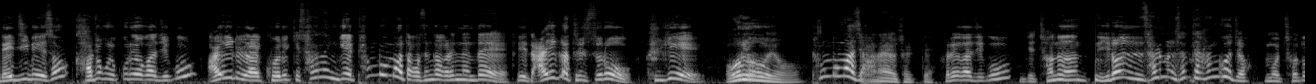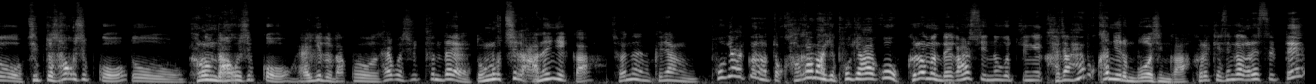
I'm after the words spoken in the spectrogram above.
내 집에서 가족을 꾸려가지고 아이를 낳고 이렇게 사는 게 평범하다고 생각을 했는데 이 나이가 들수록 그게 어려워요. 평범하지 않아요, 절대. 그래가지고, 이제 저는 이런 삶을 선택한 거죠. 뭐, 저도 집도 사고 싶고, 또 결혼도 하고 싶고, 아기도 낳고 살고 싶은데, 녹록치가 않으니까, 저는 그냥 포기할 거는 또 과감하게 포기하고, 그러면 내가 할 수 있는 것 중에 가장 행복한 일은 무엇인가? 그렇게 생각을 했을 때,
